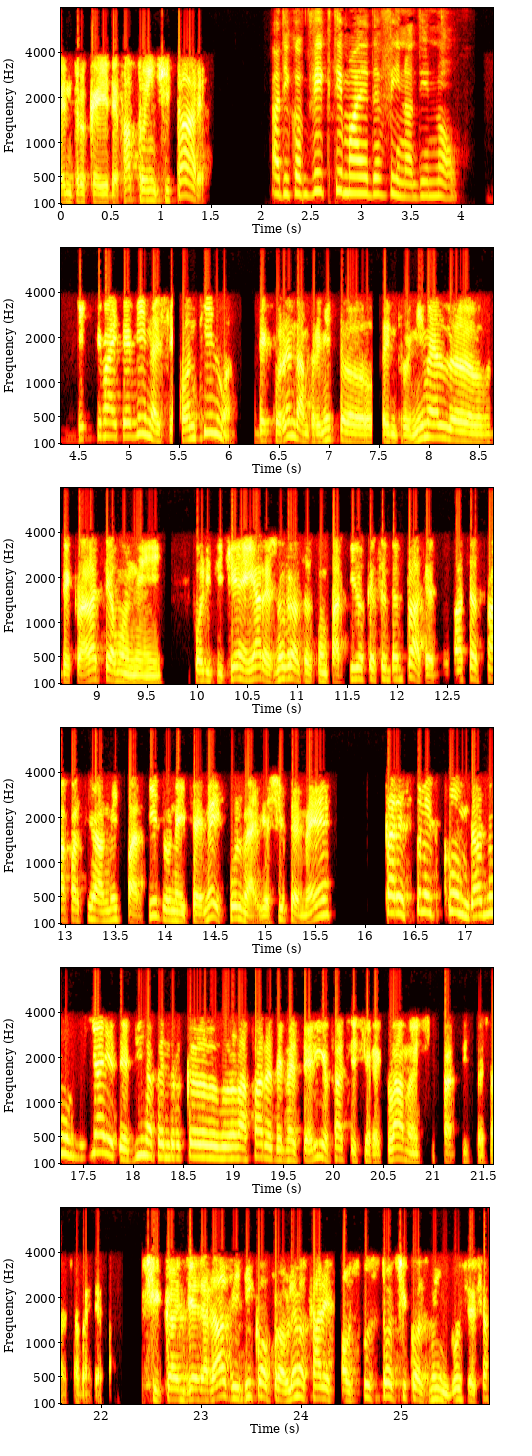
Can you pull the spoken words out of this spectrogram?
Pentru că e de fapt o incitare. Adică victima e de vină, din nou. Victima e de vină și continuă. De curând am primit uh, pentru un e-mail uh, declarația unei politicieni, iarăși nu vreau să spun partidul, că sunt în toate. Aceasta aparține anumit partid, unei femei, culmea, e și femeie, care spune cum, dar nu, ea e de vină pentru că în afară de meserie face și reclamă și partidă și așa mai departe. Și că în general ridică o problemă care au spus tot și Cosmin Guș, așa,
